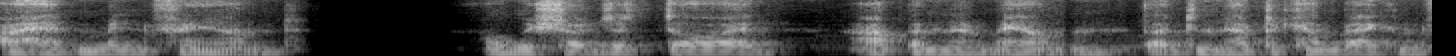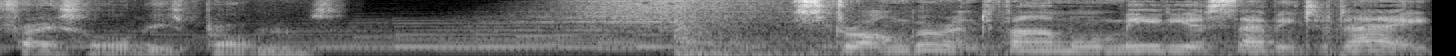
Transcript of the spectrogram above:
I hadn't been found. I wish I just died up in the mountain. I didn't have to come back and face all these problems. Stronger and far more media savvy today,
